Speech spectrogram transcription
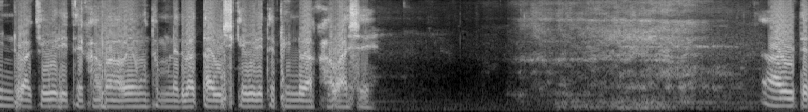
ભીંડવા કેવી રીતે ખાવા આવે, હું તમને બતાવીશ કેવી રીતે ભીંડવા ખાવાશે. આ રીતે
